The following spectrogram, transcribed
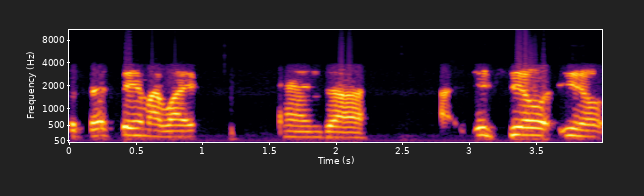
the best day of my life. And uh, it's still, you know,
